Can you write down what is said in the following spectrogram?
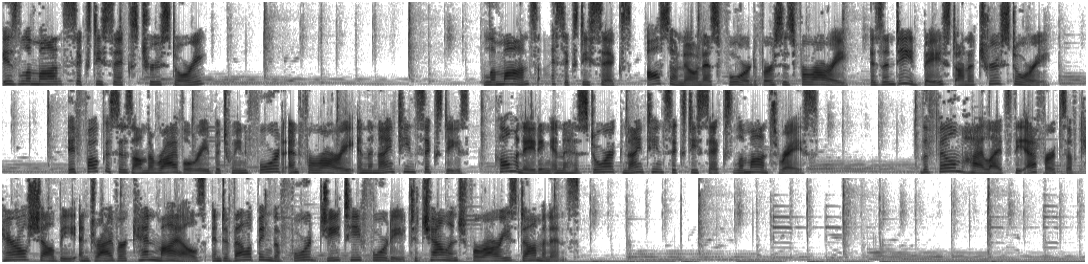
Is Le Mans 66 true story? Le Mans I-66, also known as Ford versus Ferrari, is indeed based on a true story. It focuses on the rivalry between Ford and Ferrari in the 1960s, culminating in the historic 1966 Le Mans race. The film highlights the efforts of Carroll Shelby and driver Ken Miles in developing the Ford GT40 to challenge Ferrari's dominance.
